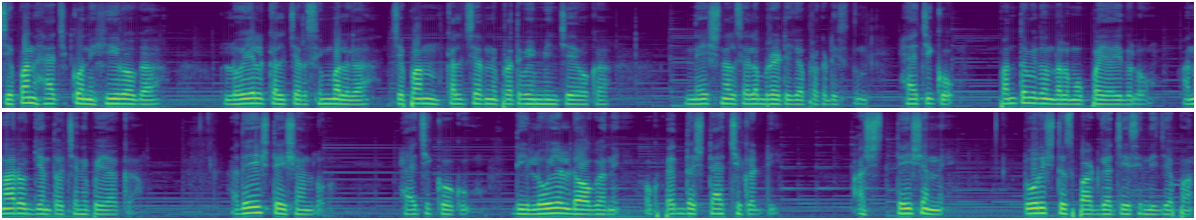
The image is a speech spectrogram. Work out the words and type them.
జపాన్ హ్యాచ్కోని హీరోగా లోయల్ కల్చర్ సింబల్గా జపాన్ కల్చర్ని ప్రతిబింబించే ఒక నేషనల్ సెలబ్రిటీగా ప్రకటిస్తుంది. హ్యాచికో పంతొమ్మిది వందల ముప్పై ఐదులో అనారోగ్యంతో చనిపోయాక అదే స్టేషన్లో హ్యాచికోకు ది లోయల్ డాగ్ అని ఒక పెద్ద స్టాచ్యూ కట్టి ఆ స్టేషన్ని టూరిస్ట్ స్పాట్గా చేసింది జపాన్.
